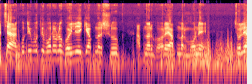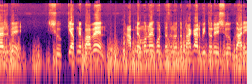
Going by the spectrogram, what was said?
আচ্ছা কোটিপতি, বড় লোক হইলেই কি আপনার সুখ? আপনার ঘরে, আপনার মনে চলে আসবে? সুখ কি আপনি পাবেন? আপনি মনে করতেছেন হয়তো টাকার ভিতরে সুখ, গাড়ি,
